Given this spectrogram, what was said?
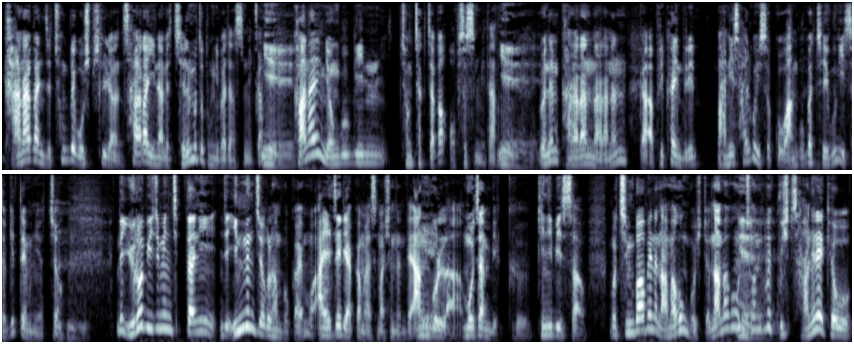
가나가 이제 1957년 사하라 이남에서 제일 먼저 독립하지 않습니까? 예. 가나는 영국인 정착자가 없었습니다. 예. 왜냐하면 가나라는 나라는 그러니까 아프리카인들이 많이 살고 있었고 왕국과 음. 제국이 있었기 때문이었죠. 음. 근데 유럽 이주민 집단이 이제 있는 지역을 한번 볼까요? 뭐 알제리 아까 말씀하셨는데 앙골라, 예. 모잠비크, 기니비사우, 뭐 짐바브웨는 남아공 보시죠. 남아공은 예. 1994년에 겨우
